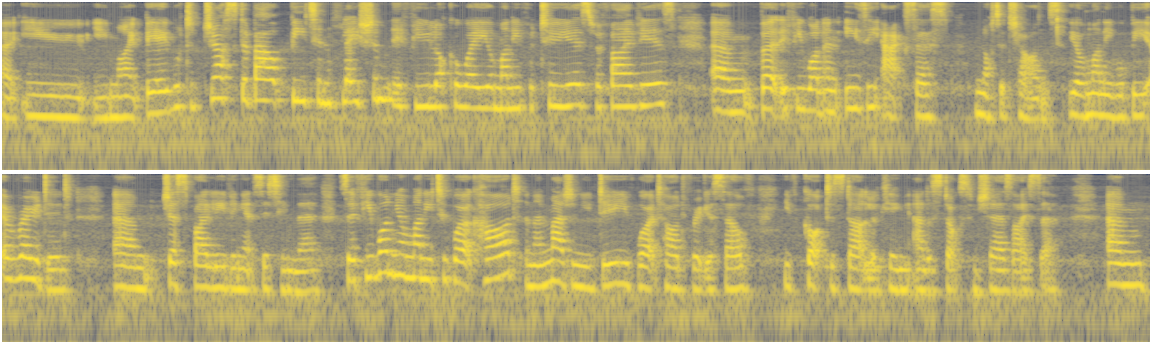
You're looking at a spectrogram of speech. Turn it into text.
Uh, you you might be able to just about beat inflation if you lock away your money for two years, for five years. Um, but if you want an easy access, not a chance. Your money will be eroded um, just by leaving it sitting there. So if you want your money to work hard, and I imagine you do, you've worked hard for it yourself, you've got to start looking at a stocks and shares ISA. Um,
